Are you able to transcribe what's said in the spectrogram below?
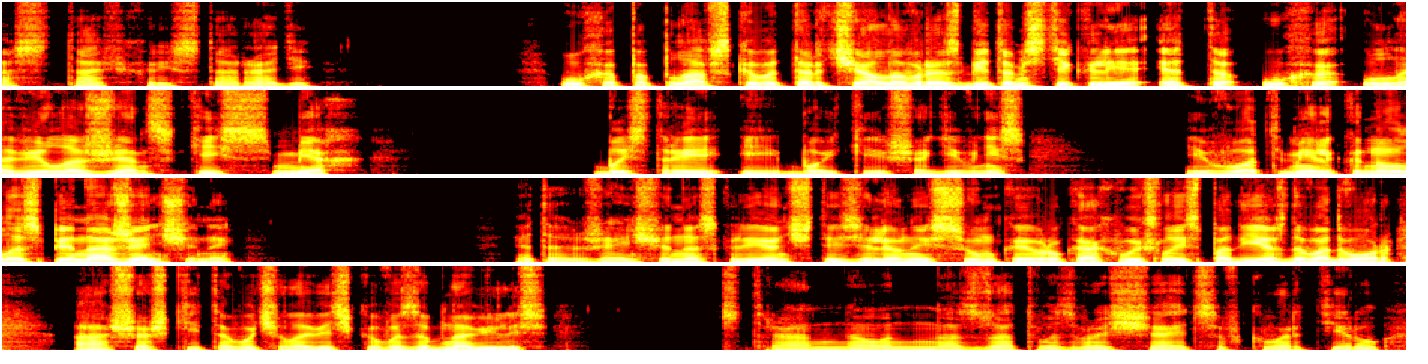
Оставь Христа ради. Ухо Поплавского торчало в разбитом стекле. Это ухо уловило женский смех. Быстрые и бойкие шаги вниз, и вот мелькнула спина женщины. Эта женщина с клеенчатой зеленой сумкой в руках вышла из подъезда во двор, а шажки того человечка возобновились. Странно, он назад возвращается в квартиру, —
